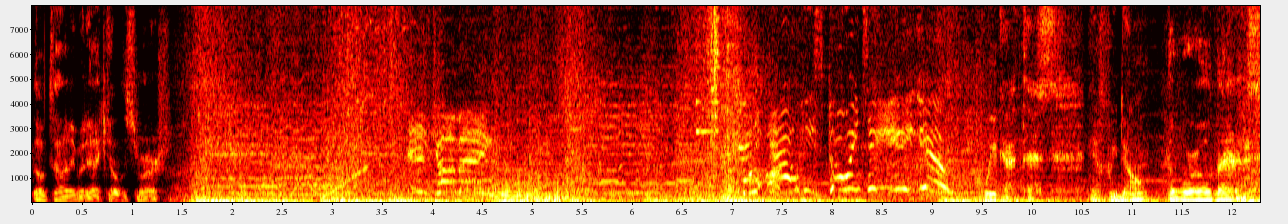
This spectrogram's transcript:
Don't tell anybody I killed the Smurf. Incoming! Get out! He's going to eat you! We got this. If we don't, the world ends.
